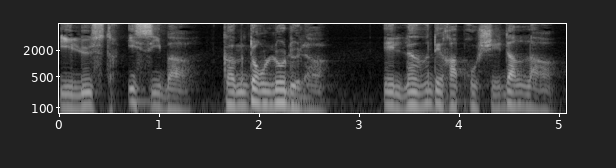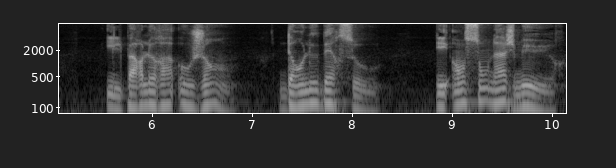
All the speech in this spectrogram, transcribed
illustre ici-bas comme dans l'au-delà, et l'un des rapprochés d'Allah. Il parlera aux gens dans le berceau et en son âge mûr,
